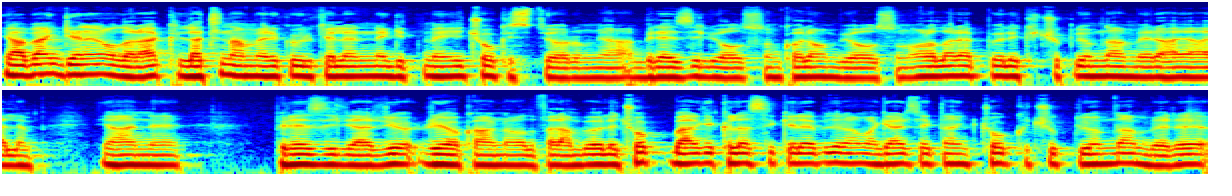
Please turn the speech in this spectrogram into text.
ya ben genel olarak Latin Amerika ülkelerine gitmeyi çok istiyorum ya. Brezilya olsun, Kolombiya olsun. Oralar hep böyle küçüklüğümden beri hayalim. Yani Brezilya, Rio, Rio Karnavalı falan böyle çok belki klasik gelebilir ama gerçekten çok küçüklüğümden beri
